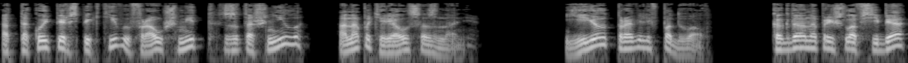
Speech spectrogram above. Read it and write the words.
От такой перспективы фрау Шмидт затошнила, она потеряла сознание. Ее отправили в подвал. Когда она пришла в себя,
